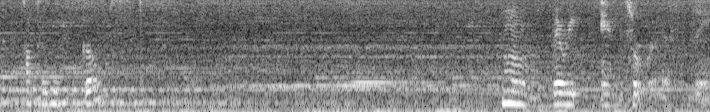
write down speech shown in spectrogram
let's talk to this ghost. Hmm, very interesting.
